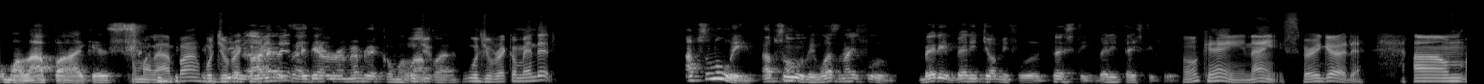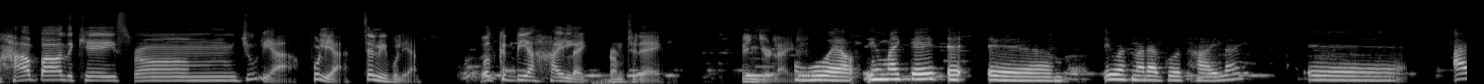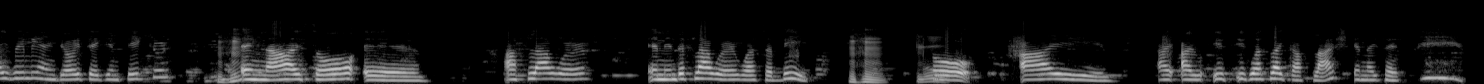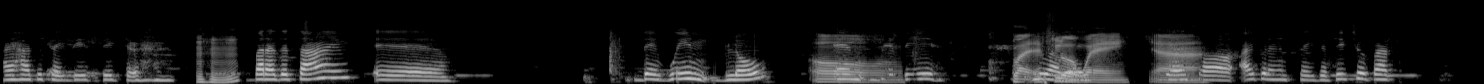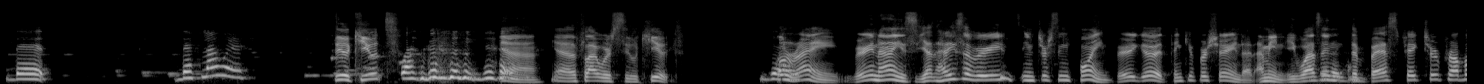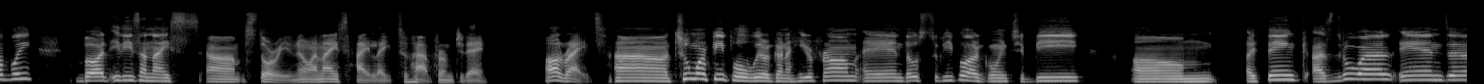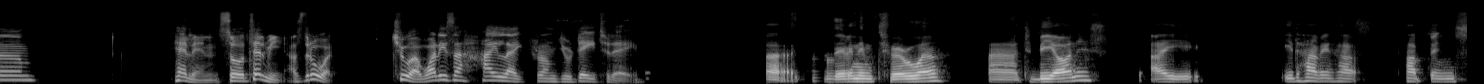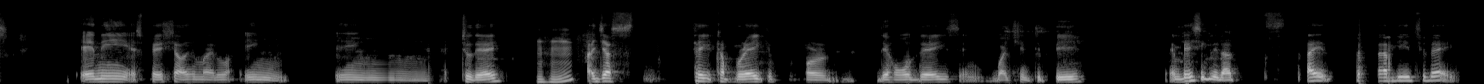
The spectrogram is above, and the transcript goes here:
Comalapa, I guess. Comalapa? Would you recommend honest, it? I didn't remember Would you, Comalapa. would you recommend it? Absolutely, Oh. absolutely. It was nice food. Very, very yummy food. Tasty, very tasty food. Okay, nice. Very good. Um, how about the case from Julia? Julia, tell me, Julia, what could be a highlight from today in your life? Well, in my case, uh, um, it was not a good highlight. Uh, I really enjoy taking pictures, Mhm. and now I saw uh, a flower, and in the flower was a bee. Mhm. So I, I, I it, it was like a flash, and I said, I had to take this picture. mhm. but at the time, uh, the wind blow, and the Oh, bee fly, it flew flew away. away. Yeah, Yeah. so I couldn't take the picture, but the the flower Still cute? was good. yes, Yeah, yeah, the flower's still cute. All right, very nice. Yeah, that is a very interesting point. Very good. Thank you for sharing that. I mean, it wasn't the best picture probably, but it is a nice um, story, you know, a nice highlight to have from today. All right, uh, two more people we're gonna hear from, and those two people are going to be, um, I think, Asdrubal and um, Helen. So tell me, Asdrubal, Chua, what is a highlight from your day today? Uh, good evening to everyone. Uh, to be honest, I it haven't ha happens any special in my in in today. Mm-hmm. I just take a break for the whole days and watching TV, and basically that's I that I did today.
